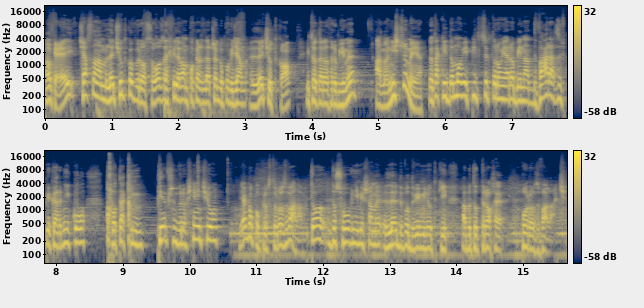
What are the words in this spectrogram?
Okej, ciasto nam leciutko wyrosło. Za chwilę Wam pokażę, dlaczego powiedziałem leciutko. I co teraz robimy? Ano, niszczymy je. Do takiej domowej pizzy, którą ja robię na dwa razy w piekarniku, po takim pierwszym wyrośnięciu, ja go po prostu rozwalam. To dosłownie mieszamy ledwo dwie minutki, aby to trochę porozwalać.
